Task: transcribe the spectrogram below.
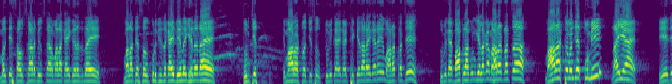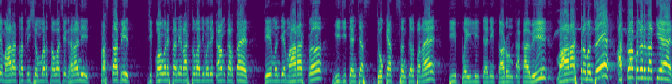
मग ते संस्कार बिंस्कार मला काही गरज नाही. मला त्या संस्कृतीचं काही देणं घेणं नाही. तुमचे महाराष्ट्राची तुम्ही काय काय ठेकेदार आहे का रे महाराष्ट्राचे? तुम्ही काय बाप लागून गेला का महाराष्ट्राचं? महाराष्ट्र म्हणजे तुम्ही नाही आहे. हे जे महाराष्ट्रातली शंभर सव्वाशे घरांनी प्रस्थापित जी काँग्रेस आणि राष्ट्रवादीमध्ये काम करतायत ते म्हणजे महाराष्ट्र ही जी त्यांच्या डोक्यात संकल्पना आहे ती पहिली त्यांनी काढून टाकावी. महाराष्ट्र म्हणजे अठरा पगड जाती आहेत.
